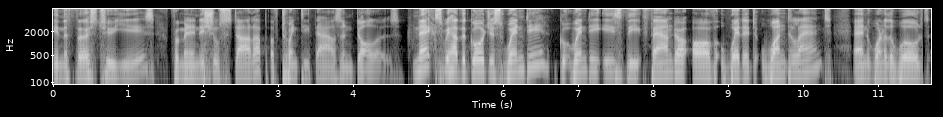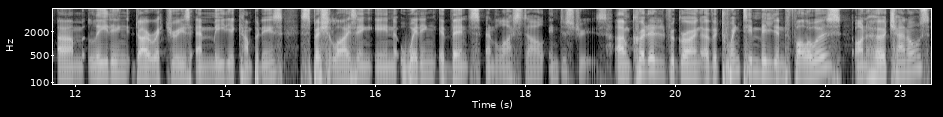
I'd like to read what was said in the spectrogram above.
in the first two years from an initial startup of $20,000. Next, we have the gorgeous Wendy. Wendy is the founder of Wedded Wonderland and one of the world's um, leading directories and media companies specializing in wedding events and lifestyle industries. Um, credited for growing over 20 million followers on her channels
